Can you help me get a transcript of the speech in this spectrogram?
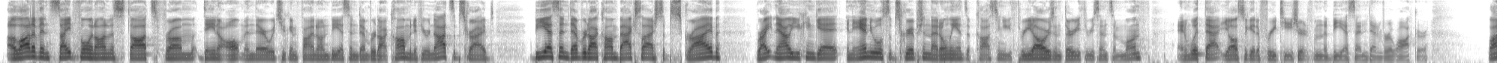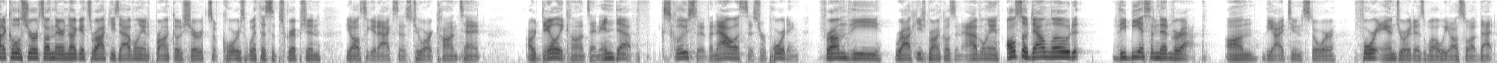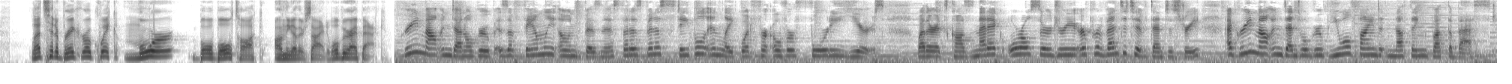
A lot of insightful and honest thoughts from Dana Altman there, which you can find on bsndenver.com. And if you're not subscribed, bsndenver.com backslash subscribe Right now, you can get an annual subscription that only ends up costing you $3.33 a month. And with that, you also get a free t shirt from the BSN Denver locker. A lot of cool shirts on there Nuggets, Rockies, Avalanche, Broncos shirts. Of course, with a subscription, you also get access to our content, our daily content, in depth, exclusive analysis, reporting from the Rockies, Broncos, and Avalanche. Also, download the BSN Denver app on the iTunes Store for Android as well. We also have that. Let's hit a break real quick. More Bol Bull talk on the other side. We'll be right back. Green Mountain Dental Group is a family owned business that has been a staple in Lakewood for over 40 years. Whether it's cosmetic, oral surgery, or preventative dentistry, at Green Mountain Dental Group you will find nothing but the best.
